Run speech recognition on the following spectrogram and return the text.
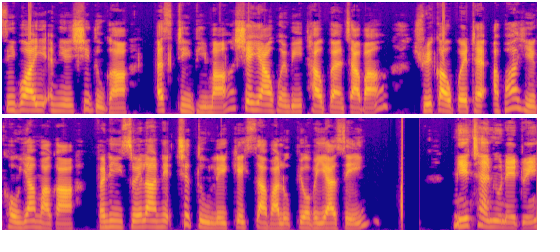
စီးပွားရေးအမြင်ရှိသူက STB မှာရှယ်ယာဝင်ပြီးထောက်ပံ့ကြပါရွေးကောက်ပွဲထက်အဘရင်ခုံရမှာကဗနီဇွဲလားနဲ့ချစ်သူလေးကိစ္စပါလို့ပြောပါရစေမြင်းချံမြို့နယ်တွင်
